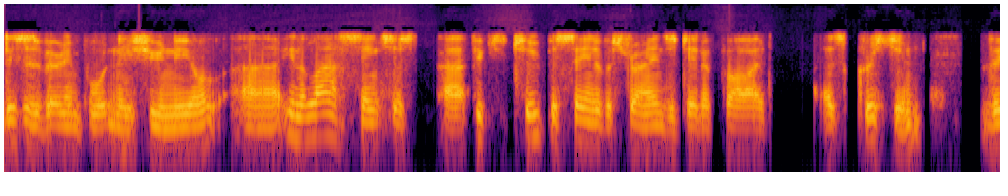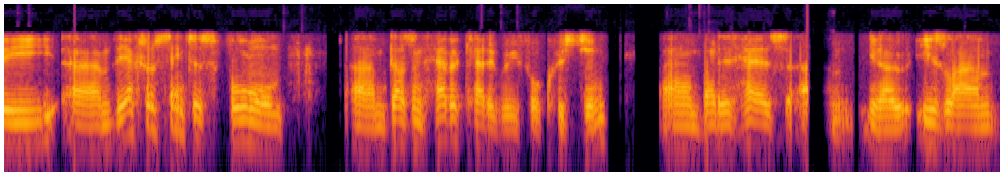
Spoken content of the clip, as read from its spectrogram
This is a very important issue, Neil. Uh, in the last census, uh, 52% of Australians identified as Christian. The um, the actual census form um, doesn't have a category for Christian, um, but it has um, you know Islam,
